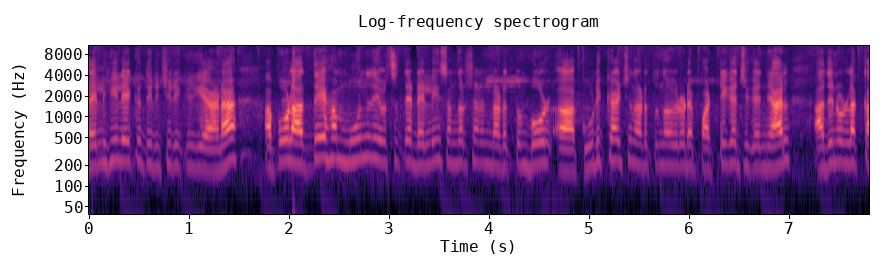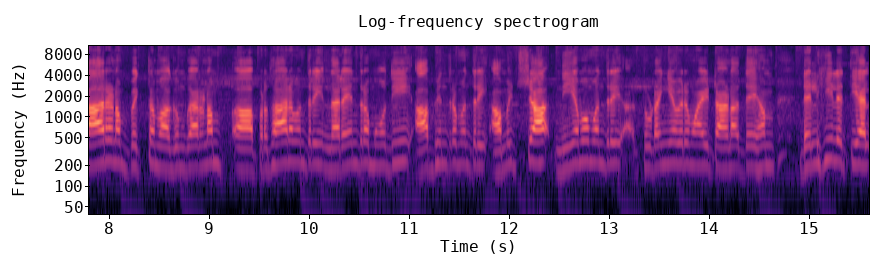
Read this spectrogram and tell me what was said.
ഡൽഹിയിലേക്ക് തിരിച്ചിരിക്കുകയാണ്. അപ്പോൾ അദ്ദേഹം മൂന്ന് ദിവസത്തെ ഡൽഹി സന്ദർശനം നടത്തുമ്പോൾ കൂടിക്കാഴ്ച നടത്തുന്നവരുടെ പട്ടിക ചികഞ്ഞാൽ അതിനുള്ള കാരണം വ്യക്തമാകും. കാരണം പ്രധാനമന്ത്രി നരേന്ദ്രമോദി ആഭ്യന്തരമന്ത്രി അമിത്ഷാ നിയമമന്ത്രി തുടങ്ങിയവരുമായിട്ടാണ് അദ്ദേഹം ഡൽഹിയിലെത്തിയാൽ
